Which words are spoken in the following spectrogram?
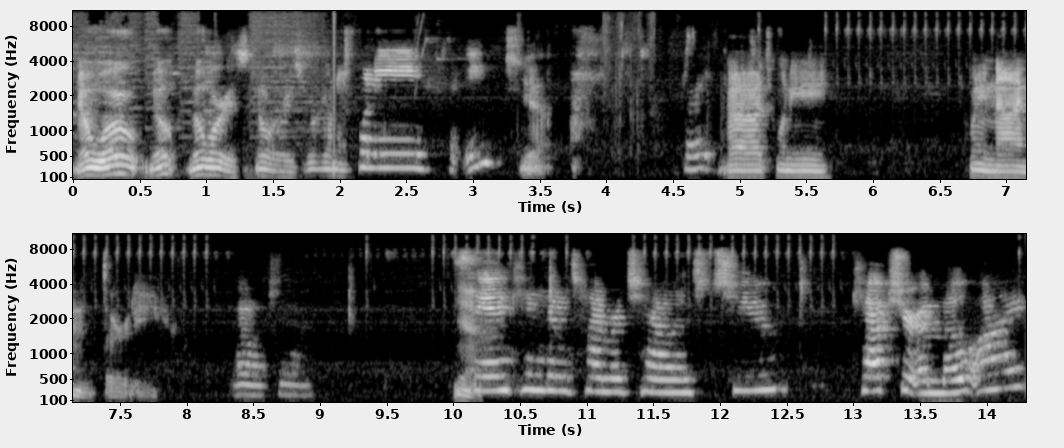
No, whoa, no, no worries, no worries. We're gonna, 28? Yeah. Right? uh, 20, 29 and 30. Oh, yeah. Yeah. Sand Kingdom Timer Challenge 2. Capture a Moe-Eye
